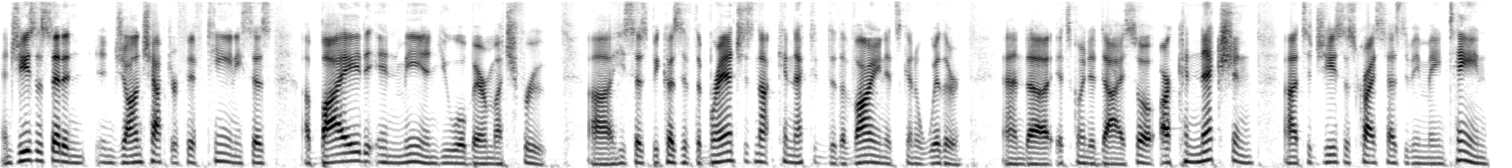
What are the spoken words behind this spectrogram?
and Jesus said in in John chapter 15, he says, "Abide in me, and you will bear much fruit." Uh, he says, because if the branch is not connected to the vine, it's going to wither and uh, it's going to die. So our connection uh, to Jesus Christ has to be maintained,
